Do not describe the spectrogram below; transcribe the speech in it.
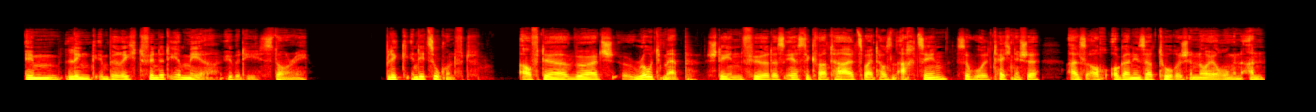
Im Link im Bericht findet ihr mehr über die Story. Blick in die Zukunft. Auf der Verge Roadmap stehen für das erste Quartal 2018 sowohl technische als auch organisatorische Neuerungen an.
